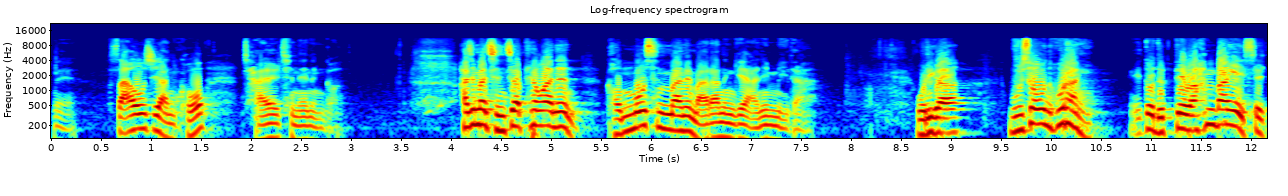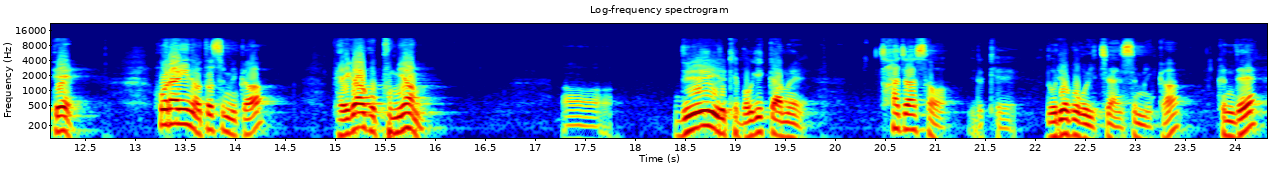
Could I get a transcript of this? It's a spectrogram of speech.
네. 싸우지 않고 잘 지내는 것. 하지만 진짜 평화는 겉모습만을 말하는 게 아닙니다. 우리가 무서운 호랑이, 또 늑대와 한 방에 있을 때 호랑이는 어떻습니까? 배가 고프면 어, 늘 이렇게 먹잇감을 찾아서 이렇게 노려보고 있지 않습니까? 근데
